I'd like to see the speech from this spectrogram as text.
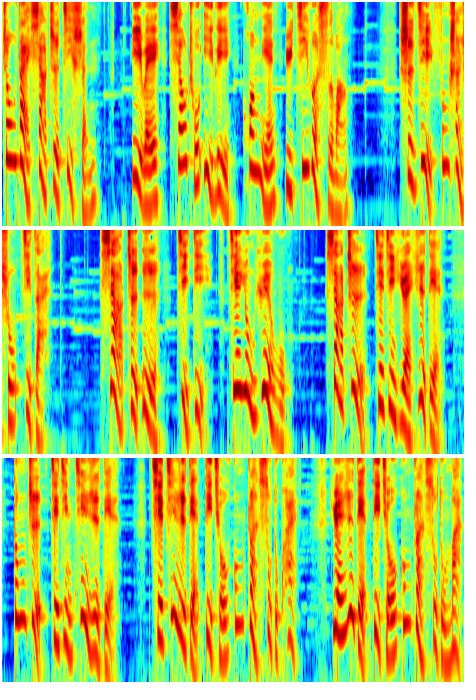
周代夏至祭神，意为消除疫力、荒年与饥饿死亡。《史记·封禅书》记载：夏至日祭地，皆用乐舞。夏至接近远日点，冬至接近近日点，且近日点地球公转速度快，远日点地球公转速度慢。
